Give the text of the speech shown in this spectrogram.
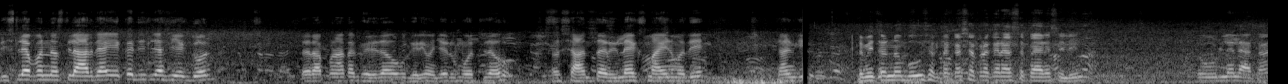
दिसल्या पण नसतील अर्ध्या एकच दिसली अशी एक दोन. तर आपण आता घरी जाऊ घरी म्हणजे रूमवरती जाऊ. शांत रिलॅक्स माइंडमध्ये कारण की तर मित्रांनो बघू शकता कशा प्रकारे असतं पॅरासिलिंग तो उडलेला आता.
